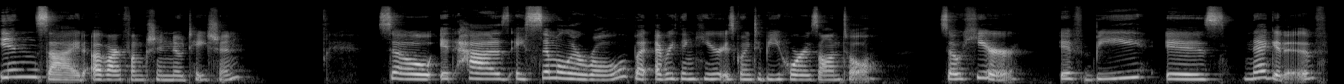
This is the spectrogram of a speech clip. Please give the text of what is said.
inside of our function notation. So it has a similar role, but everything here is going to be horizontal. So here, if b is negative,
